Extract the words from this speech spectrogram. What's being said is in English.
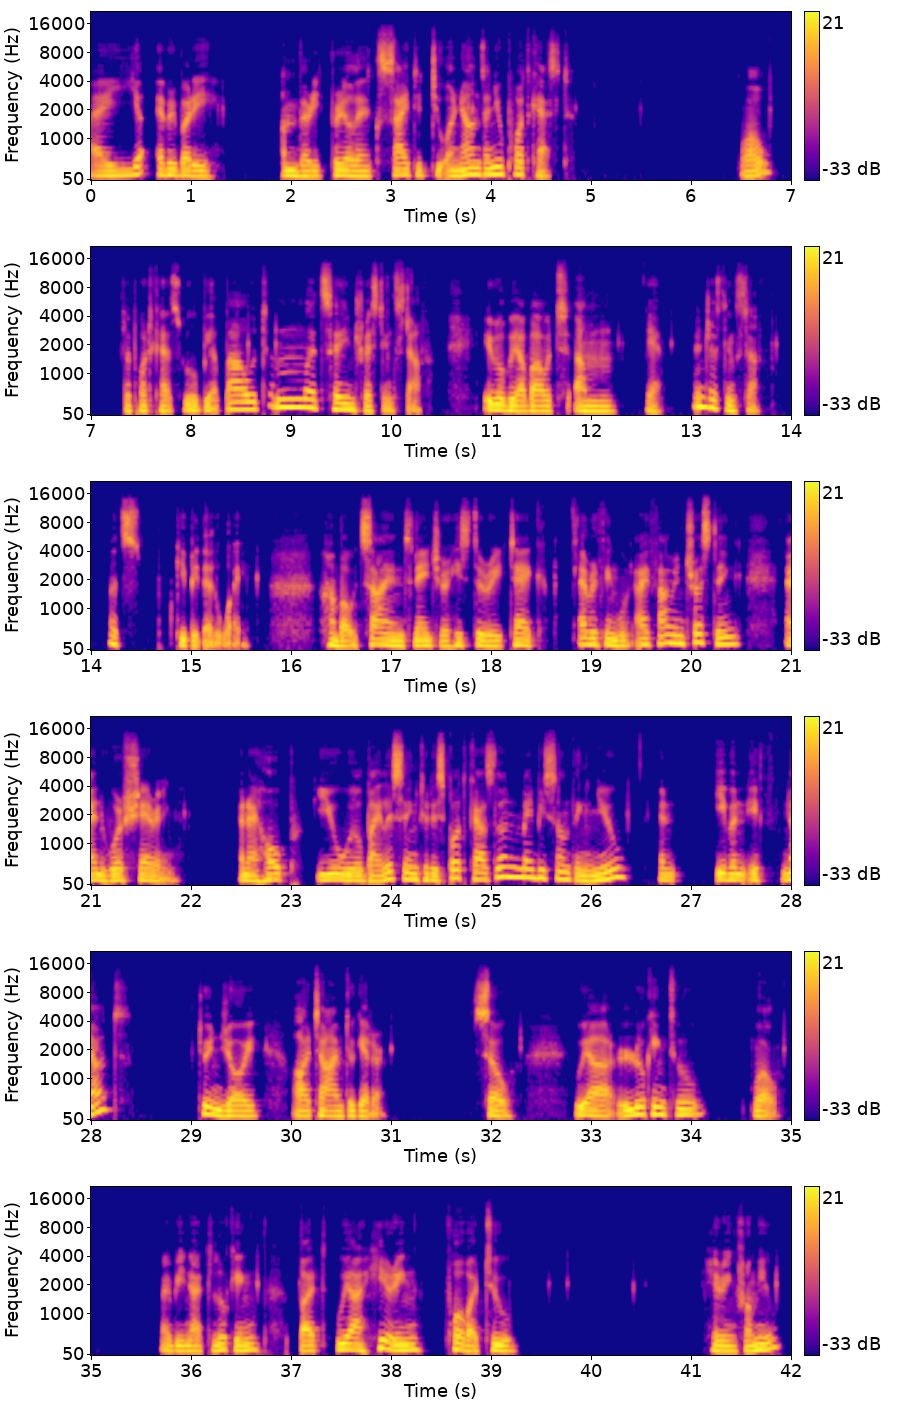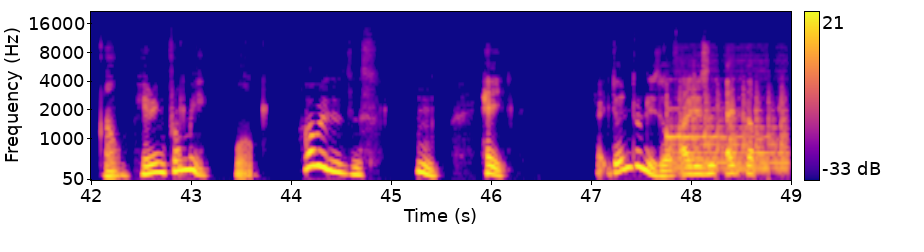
Hi, everybody. I'm very thrilled and excited to announce a new podcast. Well, the podcast will be about, um, let's say, interesting stuff. It will be about, um, yeah, interesting stuff. Let's keep it that way. About science, nature, history, tech, everything what I found interesting and worth sharing. And I hope you will, by listening to this podcast, learn maybe something new, and even if not, to enjoy our time together. So, we are looking to, well, maybe not looking, but we are hearing forward to hearing from you. No, hearing from me. Well, how is this? Hmm. Hey, hey don't turn this off. I just, I,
